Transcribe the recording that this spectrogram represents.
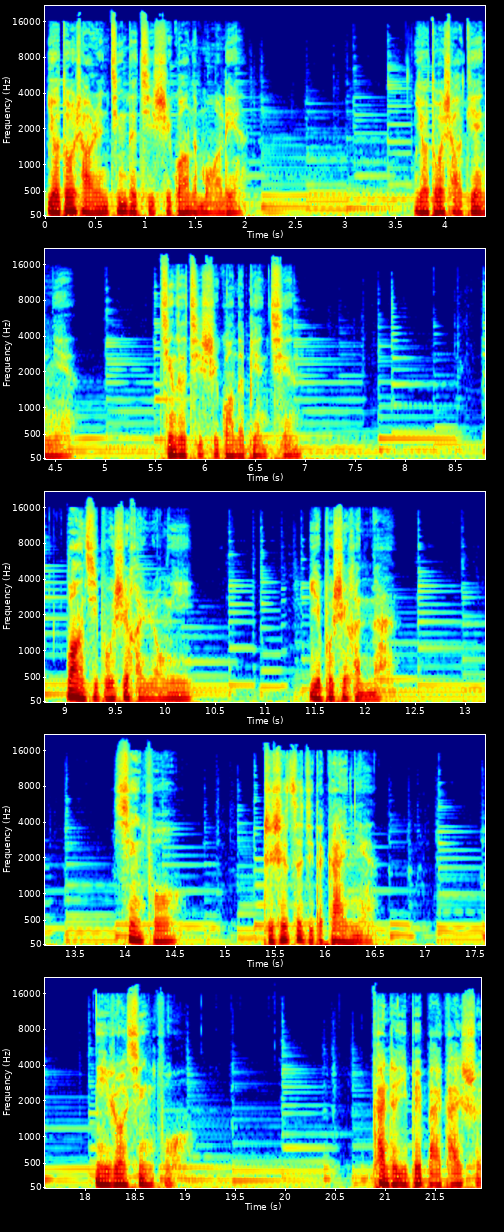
有多少人经得起时光的磨练？有多少惦念？经得起时光的变迁，忘记不是很容易，也不是很难。幸福，只是自己的概念。你若幸福，看着一杯白开水，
